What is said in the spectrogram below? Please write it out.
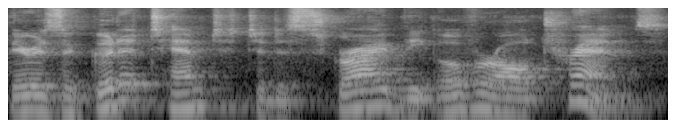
there is a good attempt to describe the overall trends,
